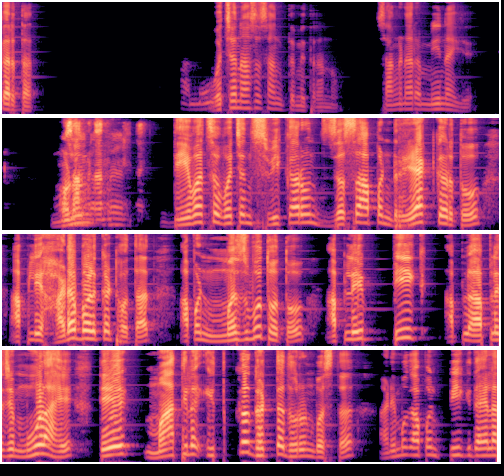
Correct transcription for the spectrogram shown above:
करतात. वचन असं सांगतं मित्रांनो सांगणारा मी नाहीये. म्हणून देवाचं वचन स्वीकारून जसं आपण रिॲक्ट करतो आपली हाडं बळकट होतात आपण मजबूत होतो आपले पीक आपलं आपलं जे मूळ आहे ते मातीला इतकं घट्ट धरून बसतं आणि मग आपण पीक द्यायला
